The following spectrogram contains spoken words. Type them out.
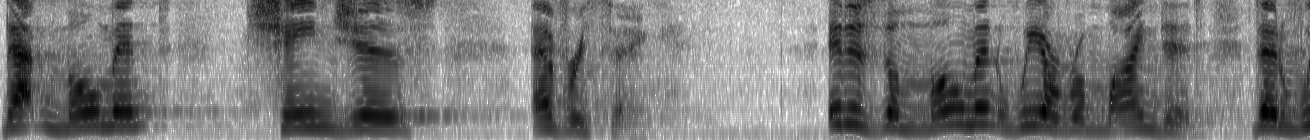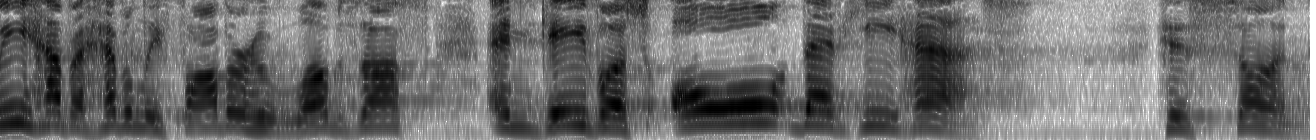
That moment changes everything. It is the moment we are reminded that we have a Heavenly Father who loves us and gave us all that He has His Son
